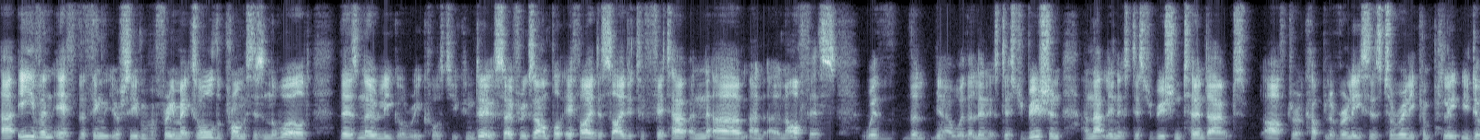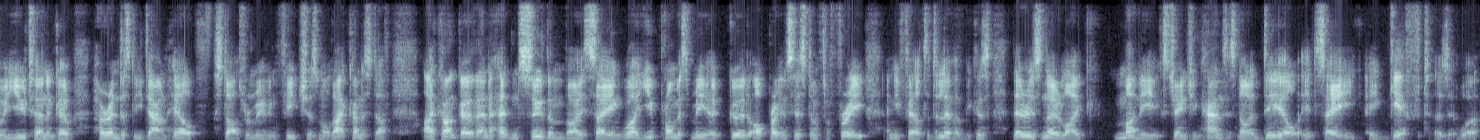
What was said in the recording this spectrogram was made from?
uh, even if the thing that you're receiving for free makes all the promises in the world, there's no legal recourse you can do. So, for example, if I decided to fit out an, um, an, an, office with the, you know, with a Linux distribution, and that Linux distribution turned out after a couple of releases to really completely do a U-turn and go horrendously downhill, starts removing features and all that kind of stuff, I can't go then ahead and sue them by saying, well, you promised me a good operating system for free and you failed to deliver because there is no like money exchanging hands. It's not a deal. It's a, a gift, as it were.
